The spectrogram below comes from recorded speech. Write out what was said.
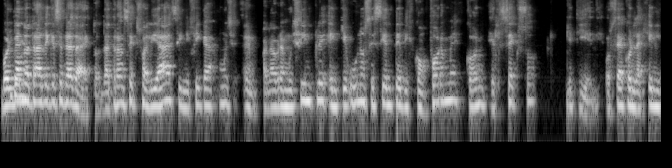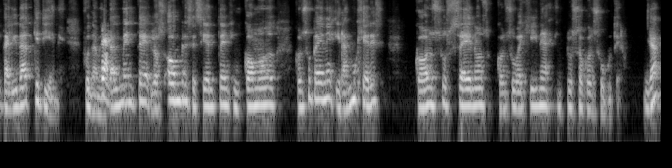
Volviendo atrás, ¿de qué se trata esto? La transexualidad significa, en palabras muy simples, en que uno se siente disconforme con el sexo que tiene, o sea, con la genitalidad que tiene. Fundamentalmente, los hombres se sienten incómodos con su pene y las mujeres con sus senos, con su vagina, incluso con su útero. ¿Ya?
